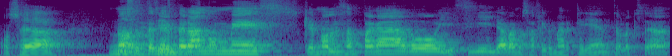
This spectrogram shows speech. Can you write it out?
O sea, no, No, se estén siempre. esperando un mes que no les han pagado y sí, ya vamos a firmar cliente o lo que sea.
